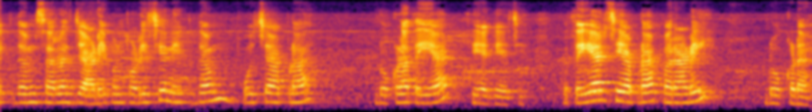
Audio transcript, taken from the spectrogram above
એકદમ સરસ જાળી પણ પડી છે અને એકદમ પોચા આપણા ઢોકળા તૈયાર થઈ ગયા છે. તો તૈયાર છે આપણા ફરાળી ઢોકળા.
